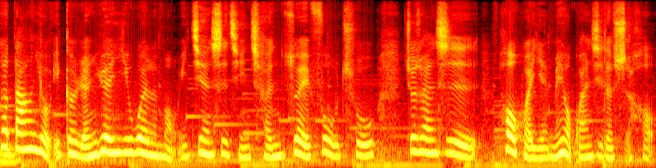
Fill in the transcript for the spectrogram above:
那当有一个人愿意为了某一件事情沉醉付出，就算是后悔也没有关系的时候，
